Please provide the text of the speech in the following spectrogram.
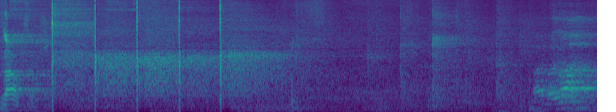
Na, no. Bye, bye, bye.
